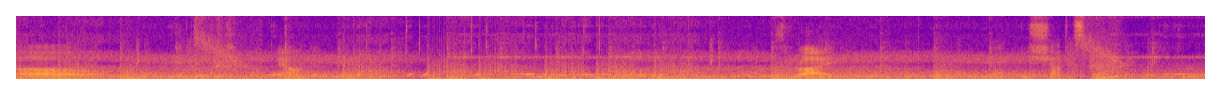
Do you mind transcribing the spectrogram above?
Oh. Right. Oh, the shine spark right through.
